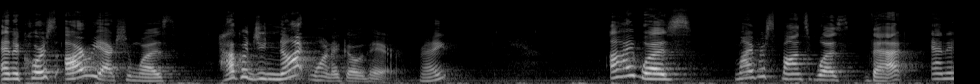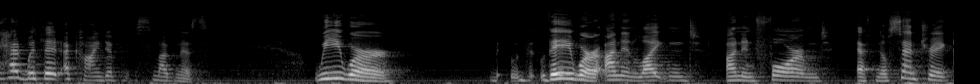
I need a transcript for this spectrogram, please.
And of course, our reaction was, how could you not want to go there, right? I was, my response was that, and it had with it a kind of smugness. We were, they were unenlightened, uninformed, ethnocentric,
